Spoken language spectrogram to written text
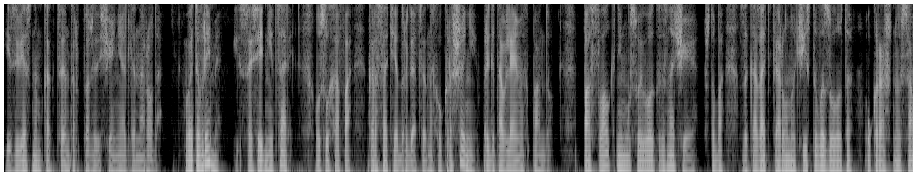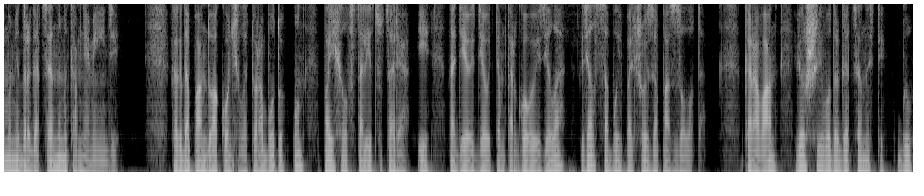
известным как центр просвещения для народа. В это время соседний царь, услыхав о красоте драгоценных украшений, приготовляемых панду, послал к нему своего казначея, чтобы заказать корону чистого золота, украшенную самыми драгоценными камнями Индии. Когда панду окончил эту работу, он поехал в столицу царя и, надеясь сделать там торговые дела, взял с собой большой запас золота. Караван, везший его драгоценности, был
